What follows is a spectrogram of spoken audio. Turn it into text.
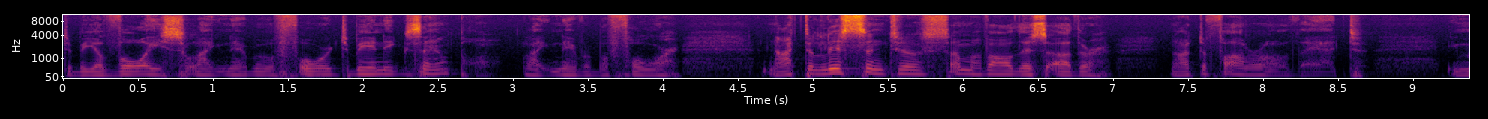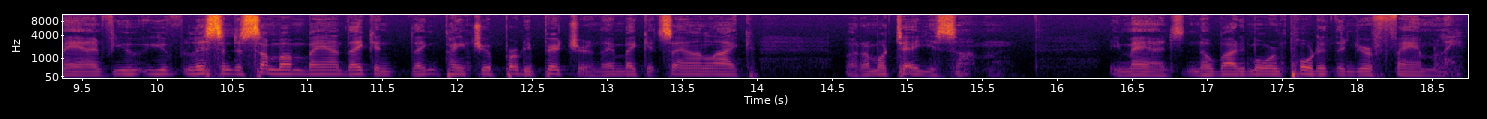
to be a voice like never before, to be an example like never before. Not to listen to some of all this other, not to follow all that. Man, if you, you've listened to some of them, man, they can, they can paint you a pretty picture and they make it sound like, but I'm going to tell you something. Amen. It's nobody more important than your family.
